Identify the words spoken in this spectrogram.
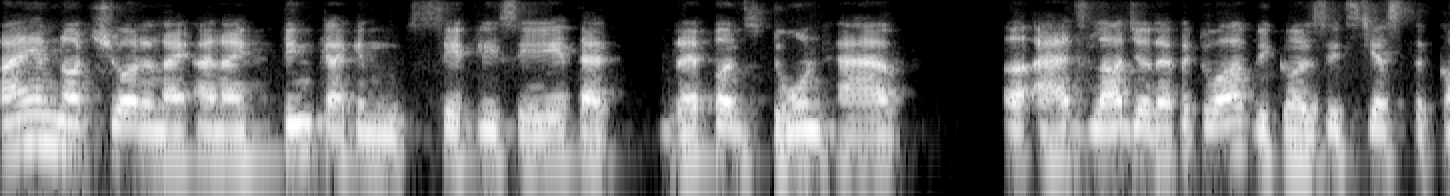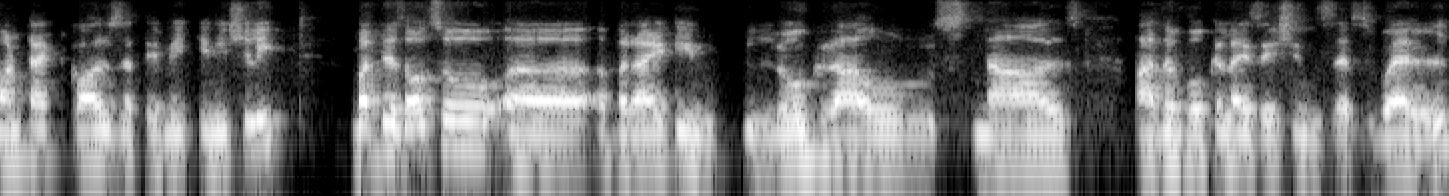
I am not sure, and I and I think I can safely say that leopards don't have uh, as large a repertoire because it's just the contact calls that they make initially. But there's also uh, a variety in low growls, snarls, other vocalizations as well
